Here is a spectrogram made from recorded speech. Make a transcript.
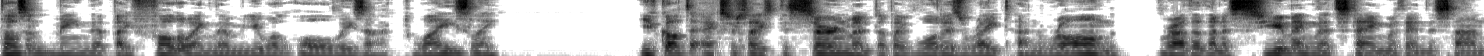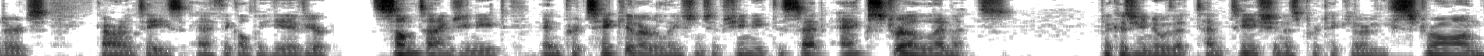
doesn't mean that by following them you will always act wisely. You've got to exercise discernment about what is right and wrong, rather than assuming that staying within the standards guarantees ethical behavior. Sometimes you need, in particular relationships, you need to set extra limits because you know that temptation is particularly strong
